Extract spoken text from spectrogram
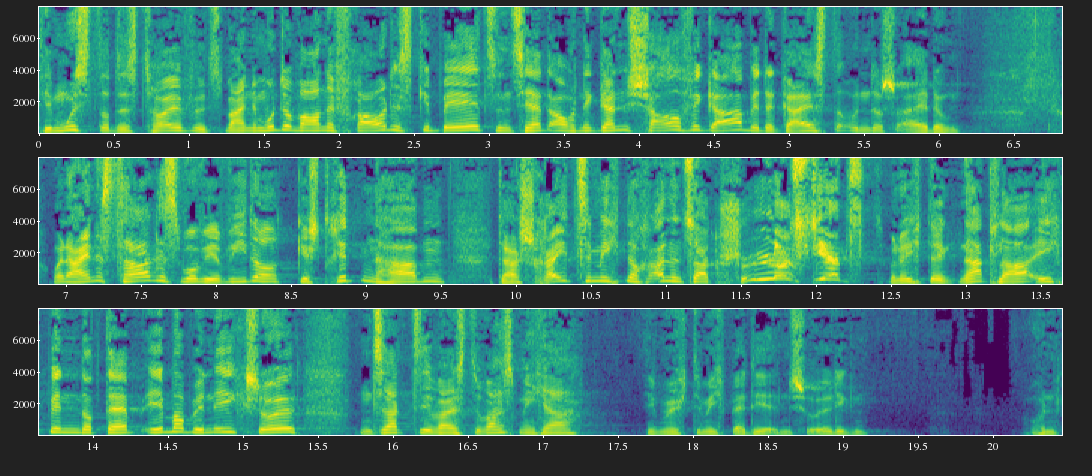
die Muster des Teufels. Meine Mutter war eine Frau des Gebets und sie hat auch eine ganz scharfe Gabe der Geisterunterscheidung. Und eines Tages, wo wir wieder gestritten haben, da schreit sie mich noch an und sagt, Schluss jetzt! Und ich denk, na klar, ich bin der Depp, immer bin ich schuld. Und sagt sie, weißt du was, Micha? Ich möchte mich bei dir entschuldigen. Und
